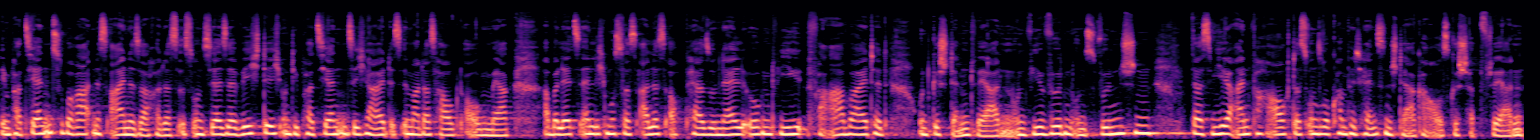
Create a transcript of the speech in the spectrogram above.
Den Patienten zu beraten ist eine Sache. Das ist uns sehr, sehr wichtig und die Patientensicherheit ist immer das Hauptaugenmerk. Aber letztendlich muss das alles auch personell irgendwie verarbeitet und gestemmt werden. Und wir würden uns wünschen, dass wir einfach auch, dass unsere Kompetenzen stärker ausgeschöpft werden,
